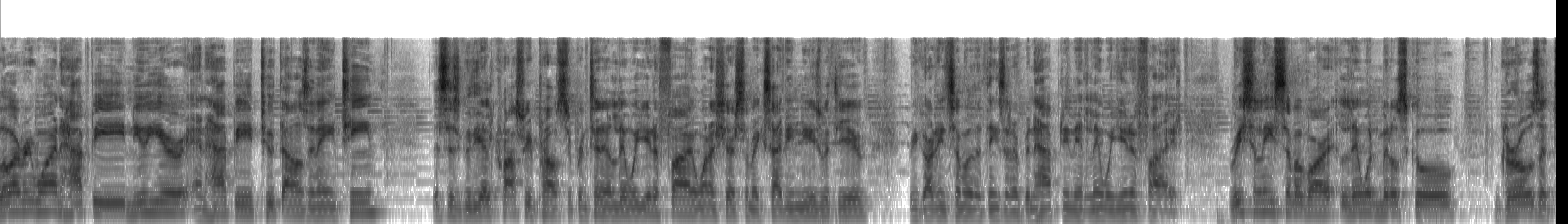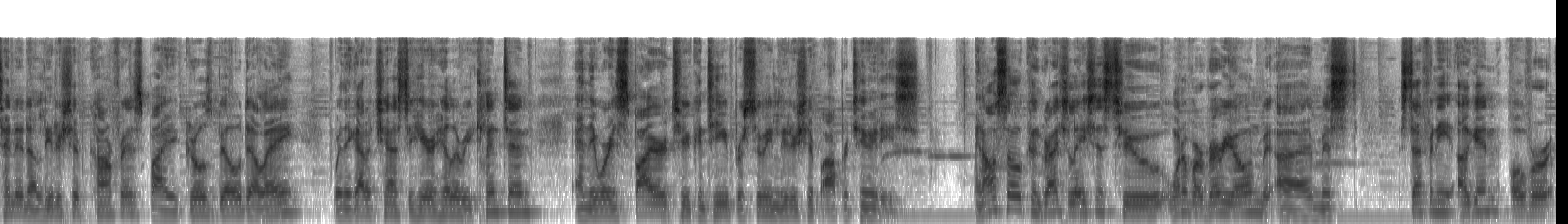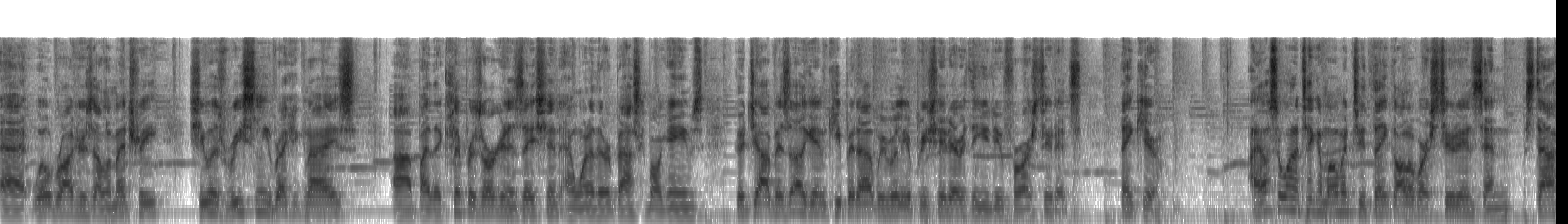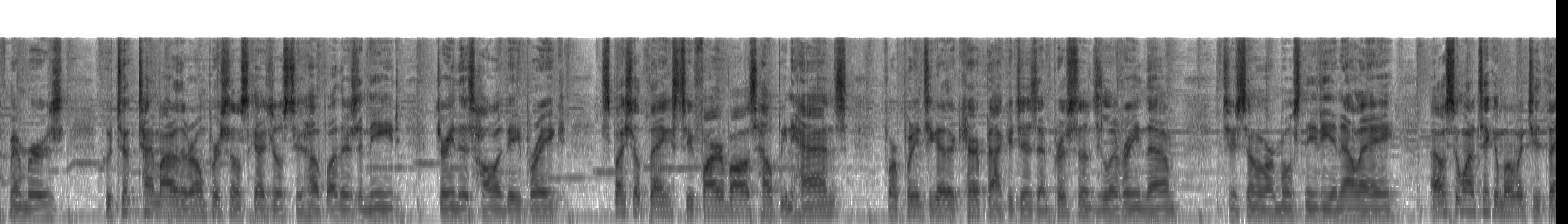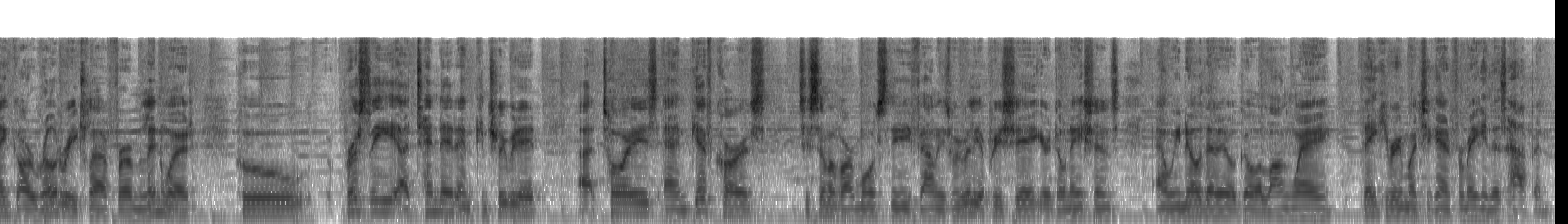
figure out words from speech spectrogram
Hello, everyone. Happy New Year and happy 2018. This is Gudiel Crosthwaite, proud superintendent of Lynwood Unified. I want to share some exciting news with you regarding some of the things that have been happening in Lynwood Unified. Recently, some of our Lynwood Middle School girls attended a leadership conference by Girls Build LA, where they got a chance to hear Hillary Clinton and they were inspired to continue pursuing leadership opportunities. And also, congratulations to one of our very own, uh, Miss Stephanie Uggan over at Will Rogers Elementary. She was recently recognized uh, by the Clippers organization at one of their basketball games. Good job, Ms. Uggan. Keep it up. We really appreciate everything you do for our students. Thank you. I also want to take a moment to thank all of our students and staff members who took time out of their own personal schedules to help others in need during this holiday break. Special thanks to Firebaugh's Helping Hands for putting together care packages and personally delivering them to some of our most needy in LA. I also want to take a moment to thank our Rotary Club from Lynwood who personally attended and contributed uh, toys and gift cards to some of our most needy families. We really appreciate your donations and we know that it'll go a long way. Thank you very much again for making this happen.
